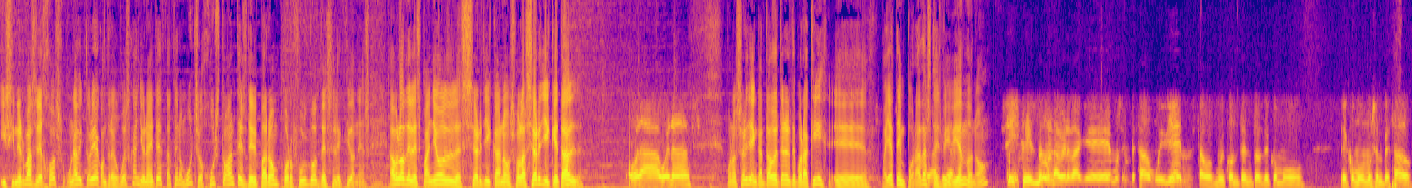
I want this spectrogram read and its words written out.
y sin ir más lejos, una victoria contra el West Ham United hace no mucho, justo antes del parón por fútbol de selecciones. Hablo del español Sergi Canós. Hola Sergi, ¿qué tal? Hola, buenas. Bueno, Sergi, encantado de tenerte por aquí. Eh, vaya temporada estáis viviendo, ¿no? Sí, sí, no, la verdad que hemos empezado muy bien, estamos muy contentos de cómo, de cómo hemos empezado.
